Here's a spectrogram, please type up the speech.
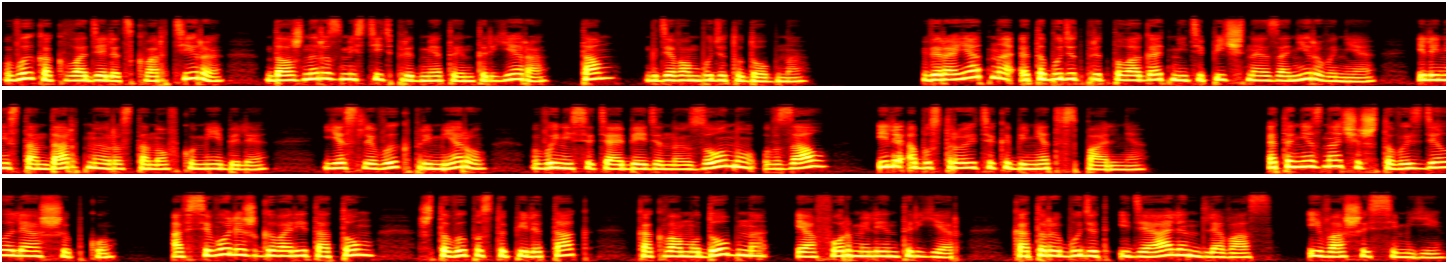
вы, как владелец квартиры, должны разместить предметы интерьера там, где вам будет удобно. Вероятно, это будет предполагать нетипичное зонирование или нестандартную расстановку мебели, если вы, к примеру, вынесете обеденную зону в зал или обустроите кабинет в спальне. Это не значит, что вы сделали ошибку, а всего лишь говорит о том, что вы поступили так, как вам удобно, и оформили интерьер, который будет идеален для вас и вашей семьи.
